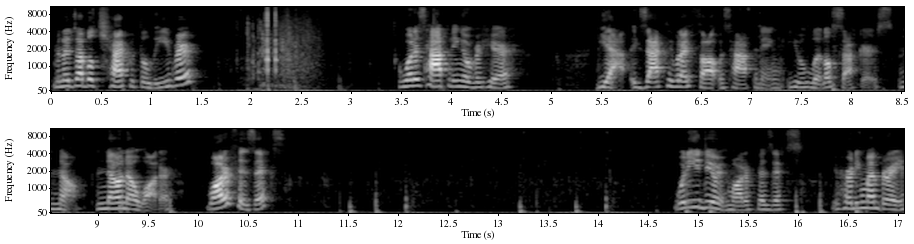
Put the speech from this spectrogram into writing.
I'm going to double check with the lever. What is happening over here? Yeah, exactly what I thought was happening. You little suckers. No. No, no water. Water physics. What are you doing, water physics? You're hurting my brain.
